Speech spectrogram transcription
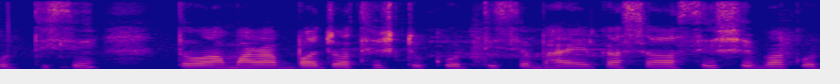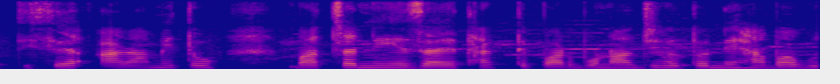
করতেছে, তো আমার আব্বা যথেষ্ট করতেছে, ভাইয়ের কাছে আছে, সেবা করতেছে। আর আমি তো বাচ্চা নিয়ে যায় থাকতে পারব না, যেহেতু নেহা বাবু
